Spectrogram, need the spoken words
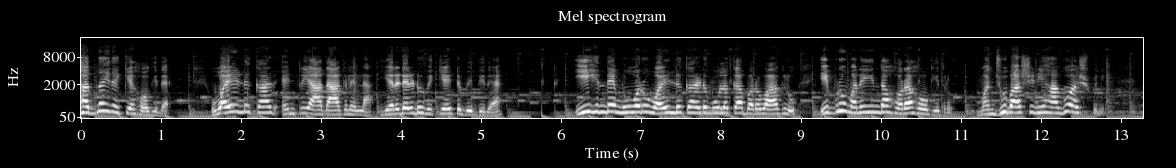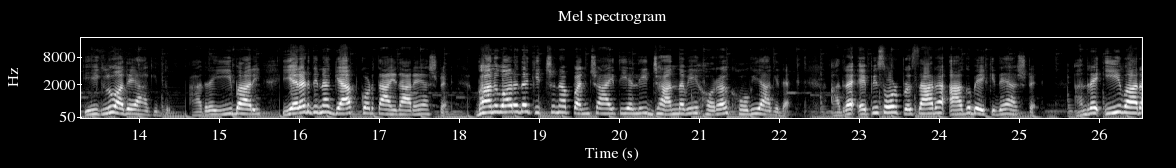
ಹದಿನೈದಕ್ಕೆ ಹೋಗಿದೆ. ವೈಲ್ಡ್ ಕಾರ್ಡ್ ಎಂಟ್ರಿ ಆದಾಗಲೆಲ್ಲ ಎರಡೆರಡು ವಿಕೆಟ್ ಬಿದ್ದಿದೆ. ಈ ಹಿಂದೆ ಮೂವರು ವೈಲ್ಡ್ ಕಾರ್ಡ್ ಮೂಲಕ ಬರುವಾಗಲೂ ಇಬ್ರು ಮನೆಯಿಂದ ಹೊರ ಹೋಗಿದ್ರು, ಮಂಜು ಭಾಷಿಣಿ ಹಾಗೂ ಅಶ್ವಿನಿ. ಈಗಲೂ ಅದೇ ಆಗಿದ್ದು, ಆದರೆ ಈ ಬಾರಿ ಎರಡು ದಿನ ಗ್ಯಾಪ್ ಕೊಡ್ತಾ ಇದ್ದಾರೆ ಅಷ್ಟೇ. ಭಾನುವಾರದ ಕಿಚ್ಚನ ಪಂಚಾಯಿತಿಯಲ್ಲಿ ಜಾಹ್ನವಿ ಹೊರಗೆ ಹೋಗಿ ಆಗಿದೆ ಆದ್ರೆ ಎಪಿಸೋಡ್ ಪ್ರಸಾರ ಆಗಬೇಕಿದೆ ಅಷ್ಟೇ. ಅಂದ್ರೆ ಈ ವಾರ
